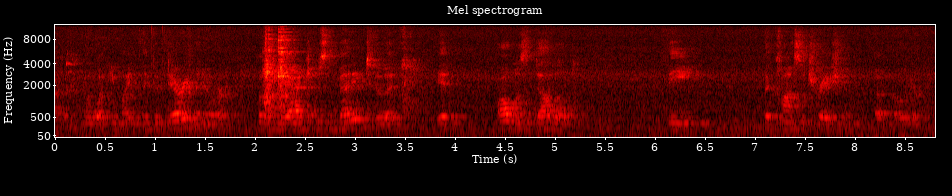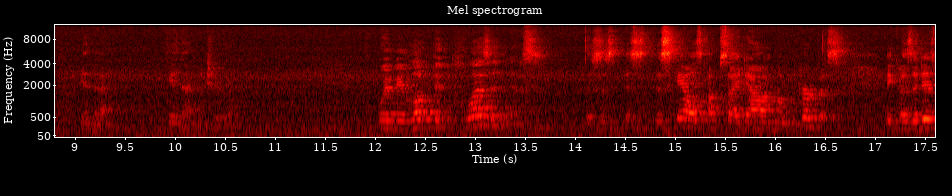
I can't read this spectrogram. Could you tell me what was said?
I don't know what you might think of dairy manure, but when you add gypsum bedding to it, it almost doubled the, the concentration of odor in that, in that material. When we looked at pleasantness, this is, this, this scale is upside down on purpose because it is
